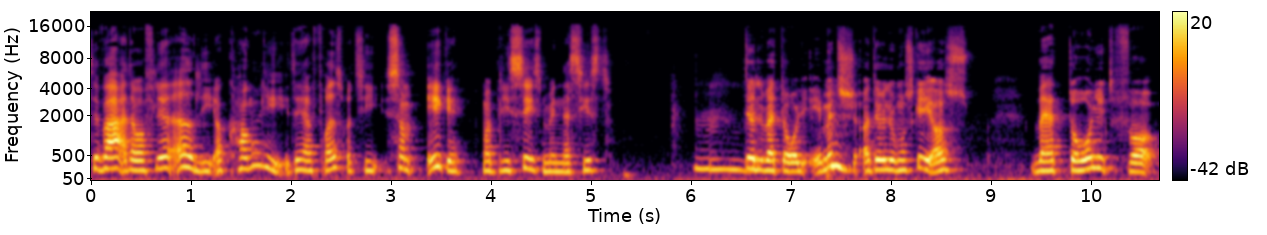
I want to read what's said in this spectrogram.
det var, at der var flere adelige og kongelige i det her fredsparti, som ikke måtte blive set som en nazist. Mm. Det ville være et dårligt image, og det ville måske også være dårligt for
